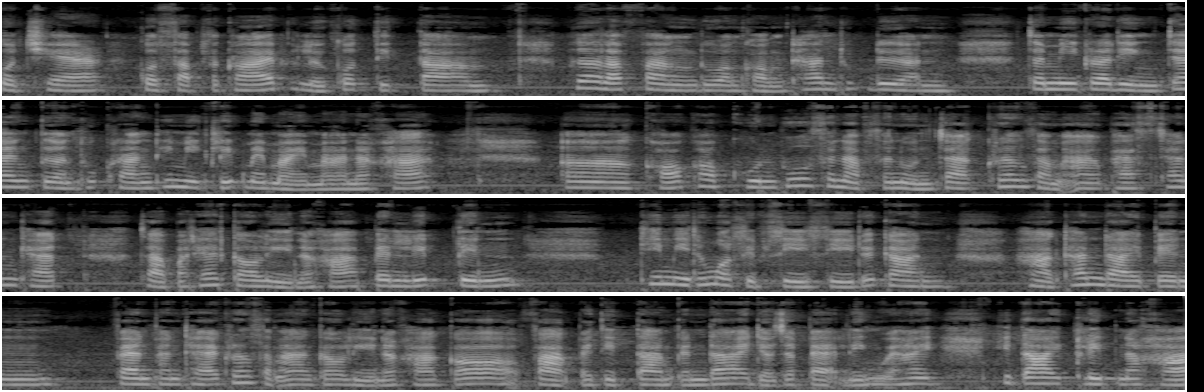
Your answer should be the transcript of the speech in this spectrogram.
กดแชร์ กด Subscribe หรือกดติดตาม เพื่อรับฟังดวงของท่านทุกเดือน จะมีกระดิ่งแจ้งเตือนทุกครั้งที่มีคลิปใหม่ๆมานะคะอขอขอบคุณผู้สนับสนุนจากเครื่องสำอาง Passion Cat จากประเทศเกาหลีนะคะ เป็นลิปติ้น ที่มีทั้งหมด 14 สีด้วยกัน หากท่านใดเป็นแฟนพันธ์แท้เครื่องสำอางเกาหลีนะคะ ก็ฝากไปติดตามกันได้ เดี๋ยวจะแปะลิงก์ไว้ให้ที่ใต้คลิปนะคะ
